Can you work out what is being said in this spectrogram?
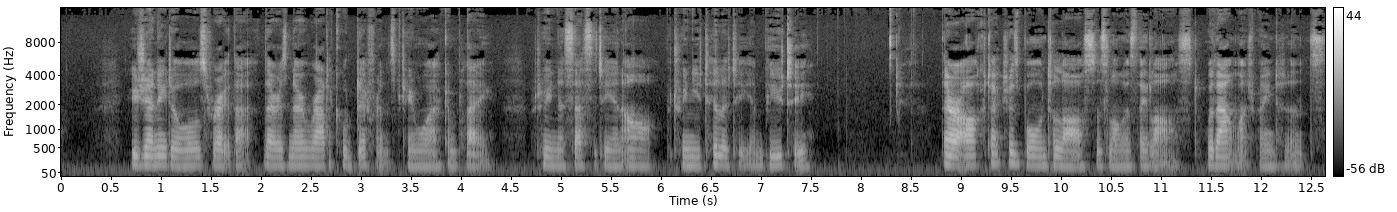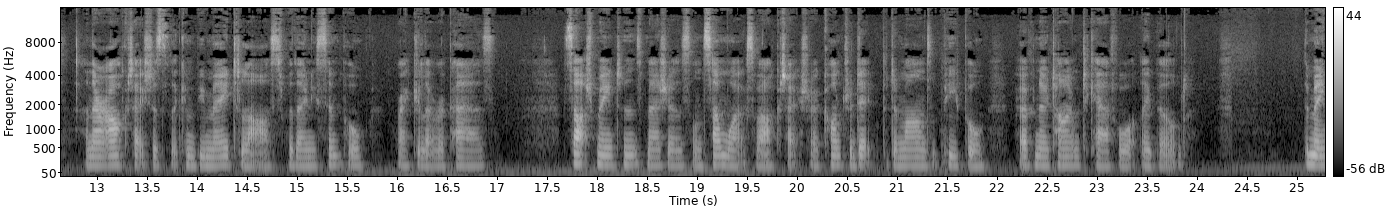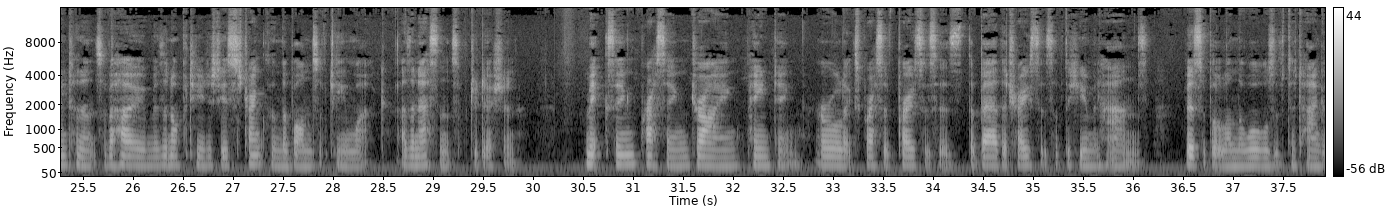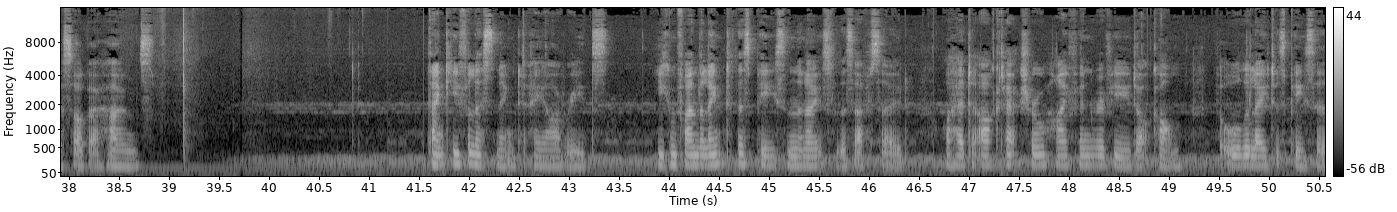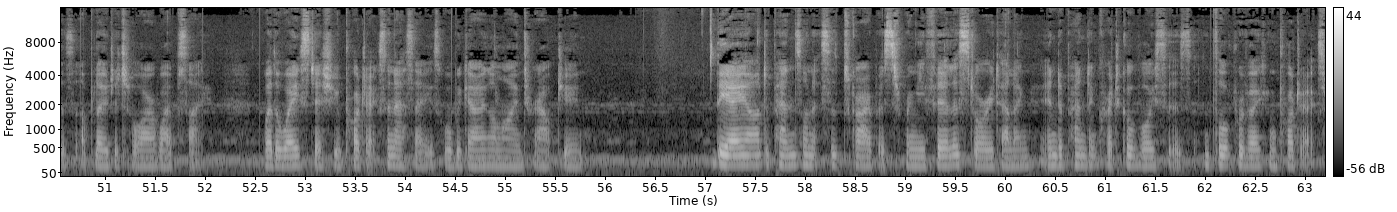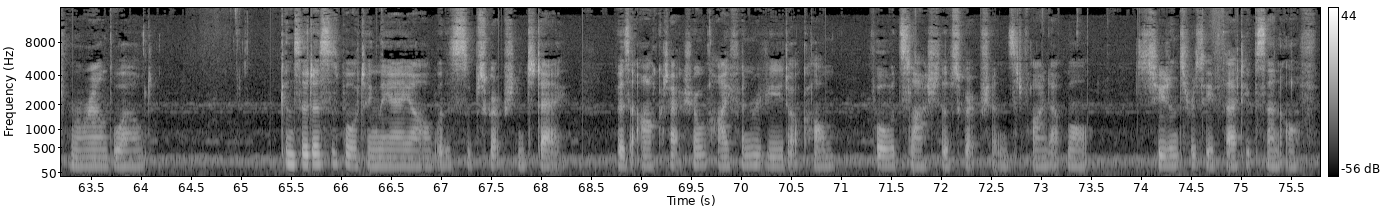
Eugeni d'Ors wrote that there is no radical difference between work and play, between necessity and art, between utility and beauty. There are architectures born to last as long as they last, without much maintenance, and there are architectures that can be made to last with only simple, regular repairs. Such maintenance measures on some works of architecture contradict the demands of people who have no time to care for what they build. The maintenance of a home is an opportunity to strengthen the bonds of teamwork as an essence of tradition. Mixing, pressing, drying, painting are all expressive processes that bear the traces of the human hands visible on the walls of Tatangasogho homes. Thank you for listening to AR Reads. You can find the link to this piece in the notes for this episode, or head to architectural-review.com for all the latest pieces uploaded to our website, where the waste issue projects and essays will be going online throughout June. The AR depends on its subscribers to bring you fearless storytelling, independent critical voices, and thought provoking projects from around the world. Consider supporting the AR with a subscription today. Visit architectural-review.com forward slash subscriptions to find out more. Students receive 30% off.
